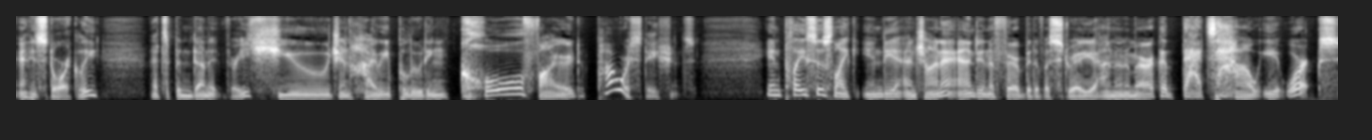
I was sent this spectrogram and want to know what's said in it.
And historically, that's been done at very huge and highly polluting coal fired power stations. In places like India and China, and in a fair bit of Australia and in America, that's how it works.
